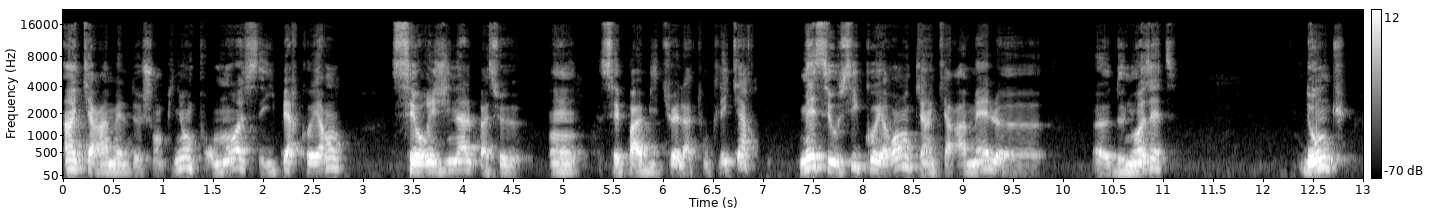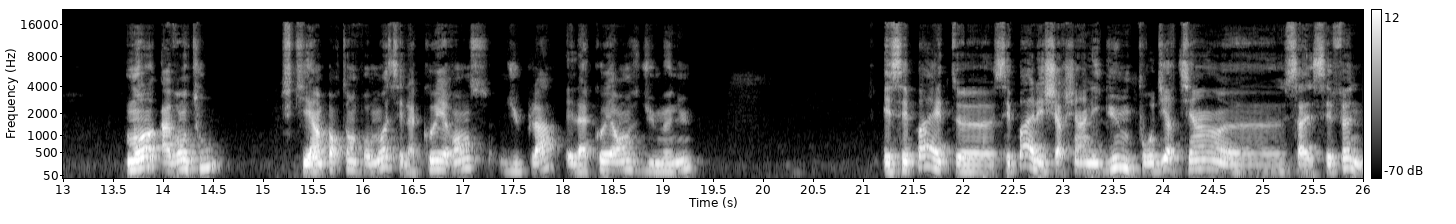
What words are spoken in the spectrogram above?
un caramel de champignon, pour moi, c'est hyper cohérent. C'est original parce que on c'est pas habituel à toutes les cartes, mais c'est aussi cohérent qu'un caramel de noisette. Donc, moi, avant tout, ce qui est important pour moi, c'est la cohérence du plat et la cohérence du menu. Et c'est pas être, euh, c'est pas aller chercher un légume pour dire tiens, ça c'est fun.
